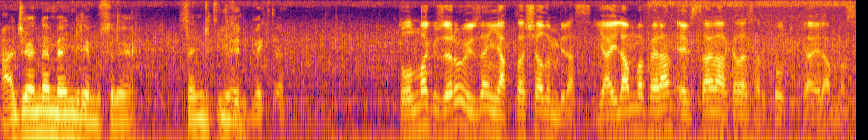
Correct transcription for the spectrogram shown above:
Hacı önden ben gireyim bu sıraya. Sen gitmiyorsun. Bekle. Dolmak üzere o yüzden yaklaşalım biraz. Yaylanma falan efsane arkadaşlar koltuk yaylanması.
